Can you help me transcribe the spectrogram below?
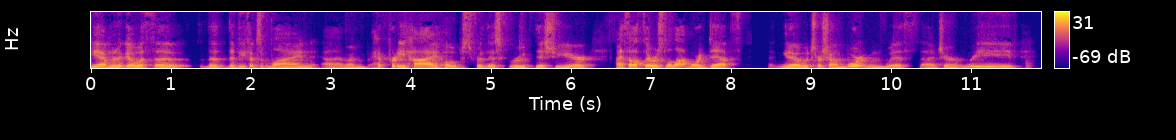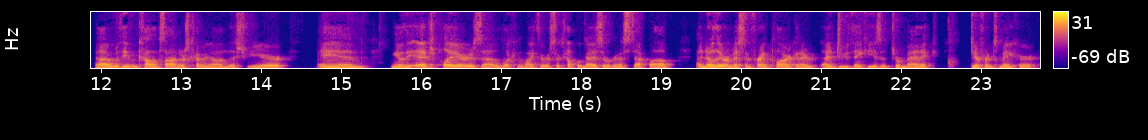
Yeah, I'm going to go with the the, the defensive line. Um, I have pretty high hopes for this group this year. I thought there was a lot more depth, you know, with Tershawn Wharton, with uh, Jarran Reed, uh, with even Khalen Saunders coming on this year, and you know the edge players uh, looking like there was a couple guys that were going to step up. I know they were missing Frank Clark, and I, I do think he is a dramatic difference maker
